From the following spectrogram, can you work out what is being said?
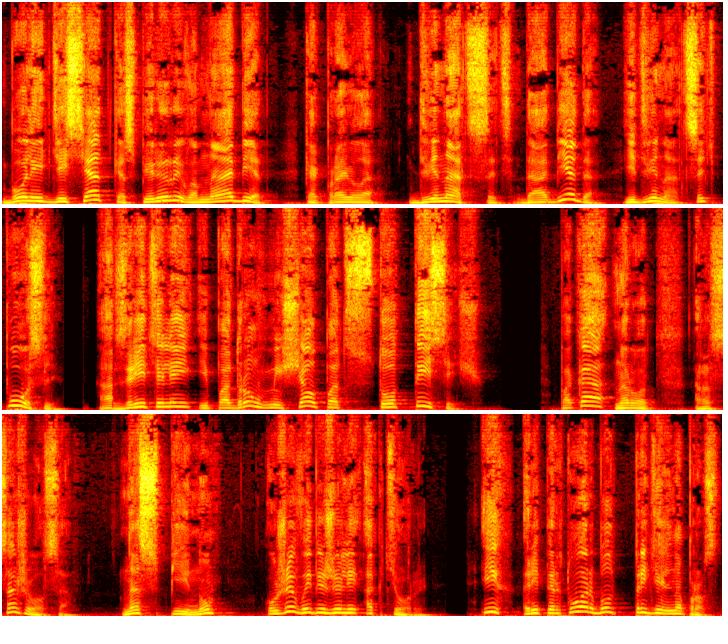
Более десятка с перерывом на обед, как правило, 12 до обеда и 12 после. а зрителей ипподром вмещал под сто тысяч. Пока народ рассаживался, на спину уже выбежали актеры. Их репертуар был предельно прост.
